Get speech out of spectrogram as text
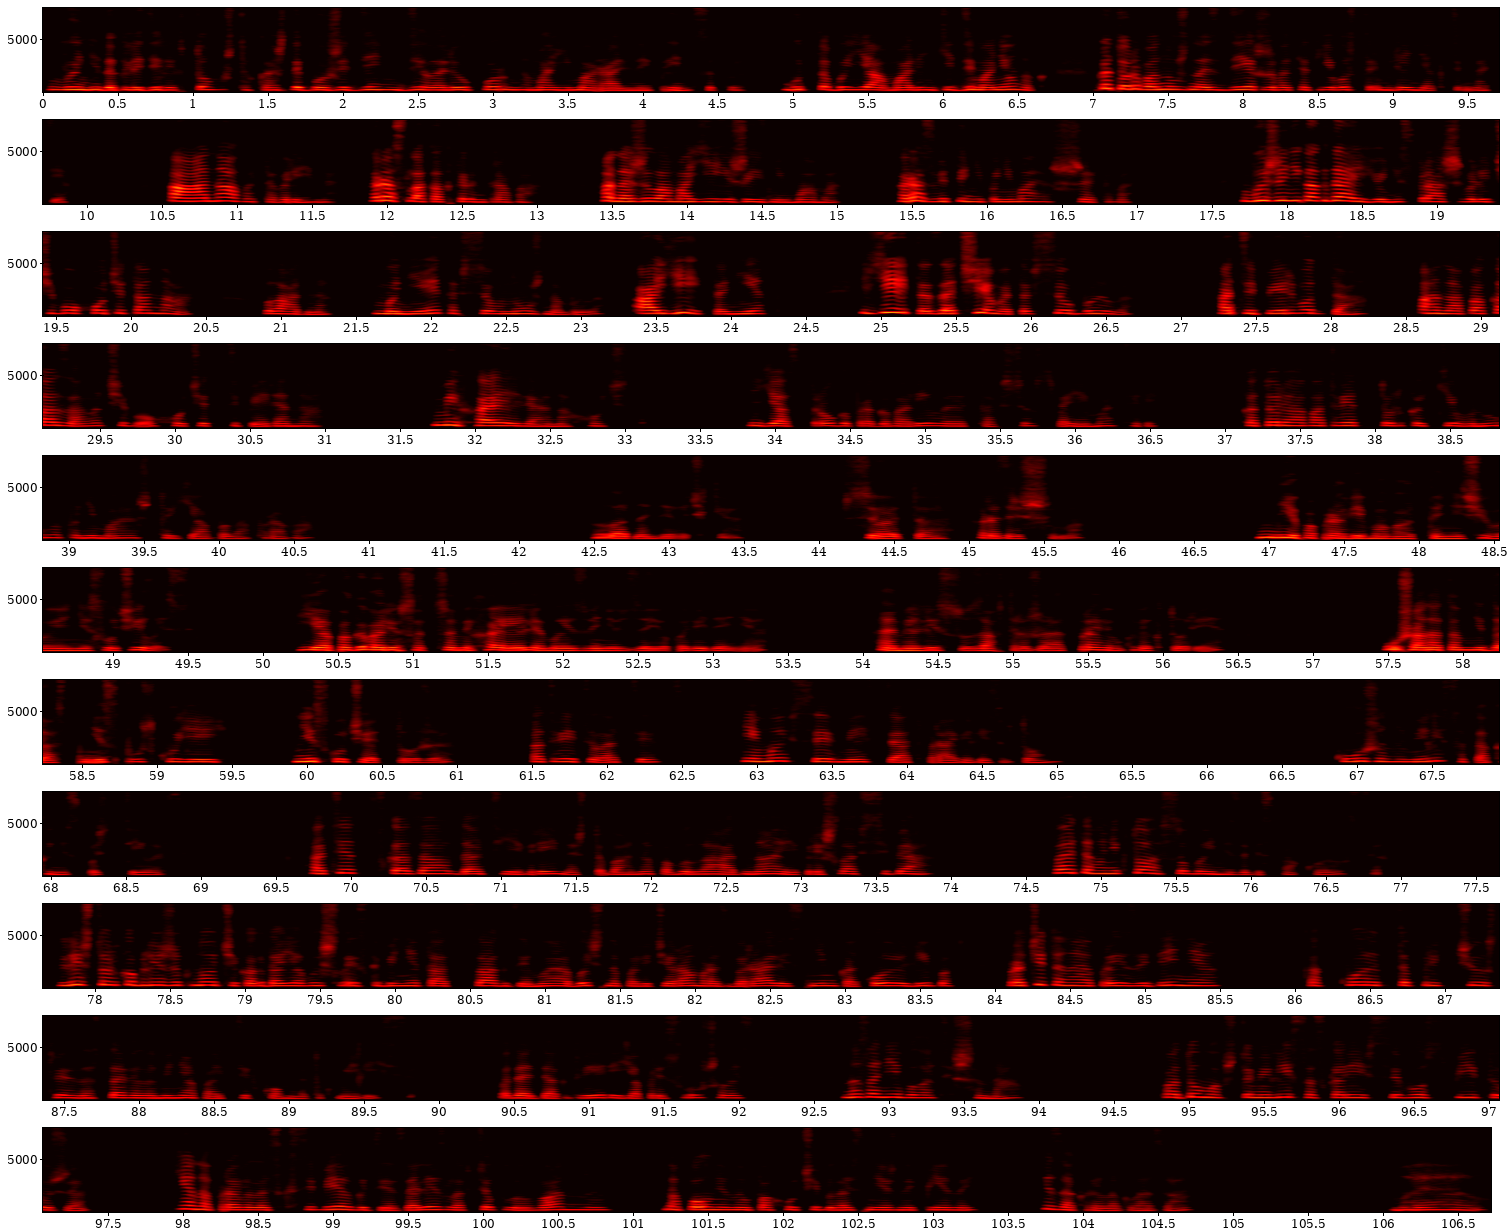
«Вы не доглядели в том, что каждый божий день делали упор на мои моральные принципы, будто бы я маленький демоненок, которого нужно сдерживать от его стремления к темноте. А она в это время росла как трын-трава. Она жила моей жизнью, мама. Разве ты не понимаешь этого? Вы же никогда ее не спрашивали, чего хочет она. Ладно, мне это все нужно было, а ей-то нет. Ей-то зачем это все было? А теперь вот да, она показала, чего хочет теперь она. Михаэля она хочет. Я строго проговорила это все своей матери, которая в ответ только кивнула, понимая, что я была права. Ладно, девочки, все это разрешимо. Непоправимого-то ничего и не случилось. Я поговорю с отцом Михаэлем и извинюсь за ее поведение. А Мелиссу завтра же отправим к Виктории. Уж она там не даст ни спуску ей, ни скучать тоже, — ответил отец, и мы все вместе отправились в дом. К ужину Мелисса так и не спустилась. Отец сказал дать ей время, чтобы она побыла одна и пришла в себя, поэтому никто особо и не забеспокоился. Лишь только ближе к ночи, когда я вышла из кабинета отца, где мы обычно по вечерам разбирали с ним какое-либо прочитанное произведение, какое-то предчувствие заставило меня пойти в комнату к Мелиссе. Подойдя к двери, я прислушалась, но за ней была тишина. Подумав, что Мелисса, скорее всего, спит уже, я направилась к себе, где залезла в теплую ванную, наполненную пахучей белоснежной пеной, и закрыла глаза. «Мэл!»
